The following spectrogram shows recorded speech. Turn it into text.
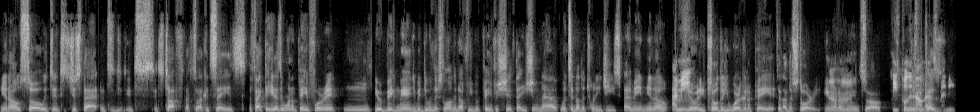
You know, so it's it's just that it's it's it's tough. That's all I could say. It's the fact that he doesn't want to pay for it. Mm, you're a big man. You've been doing this long enough. Where you've been paying for shit that you shouldn't have. What's another twenty G's? I mean, you know, I mean- you already told her you were going to pay it. It's another story. You know what I Mhm. mean? So He's pulling out because- last minute.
